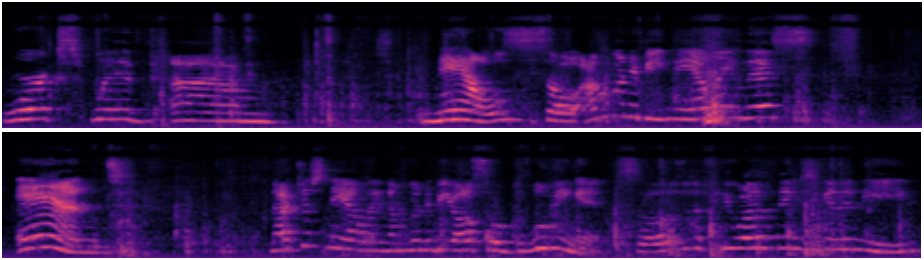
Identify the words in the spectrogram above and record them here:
works with um, nails. So I'm going to be nailing this and not just nailing, I'm going to be also gluing it. So those are the few other things you're going to need.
